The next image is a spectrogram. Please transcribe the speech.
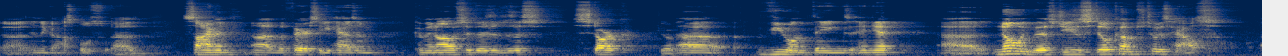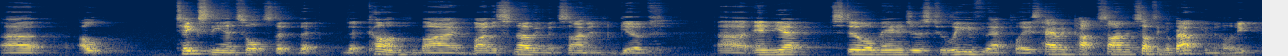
uh, in the Gospels. Uh, Simon, uh, the Pharisee, has him come in. Obviously, there's this stark. Uh, view on things, and yet uh, knowing this, Jesus still comes to his house, uh, takes the insults that, that, that come by, by the snubbing that Simon gives, uh, and yet still manages to leave that place, having taught Simon something about humility,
